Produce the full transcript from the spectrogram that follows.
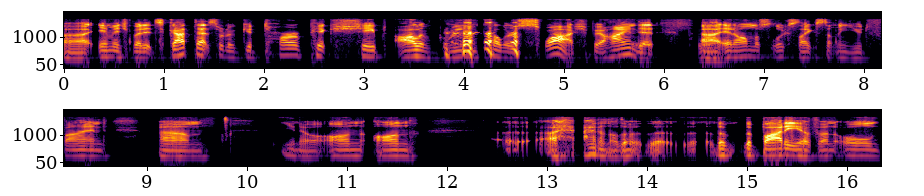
uh, image, but it's got that sort of guitar pick shaped olive green color swatch behind it. Uh, it almost looks like something you'd find, um, you know, on on uh, I, I don't know the, the the the body of an old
